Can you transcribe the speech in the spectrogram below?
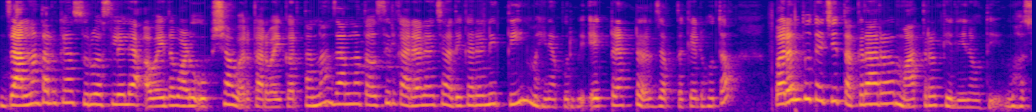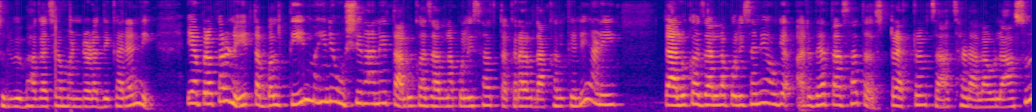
जालना तालुक्यात सुरू असलेल्या अवैध वाळू उपशावर कारवाई करताना जालना तहसील कार्यालयाच्या अधिकाऱ्यांनी तीन महिन्यापूर्वी एक ट्रॅक्टर जप्त केलं होतं परंतु त्याची तक्रार मात्र केली नव्हती. महसूल विभागाच्या मंडळ अधिकाऱ्यांनी या प्रकरणी तब्बल तीन महिने उशिराने तालुका जालना पोलिसात तक्रार दाखल केली आणि तालुका जालना पोलिसांनी अवघ्या अर्ध्या तासातच ट्रॅक्टरचा छडा लावला असून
